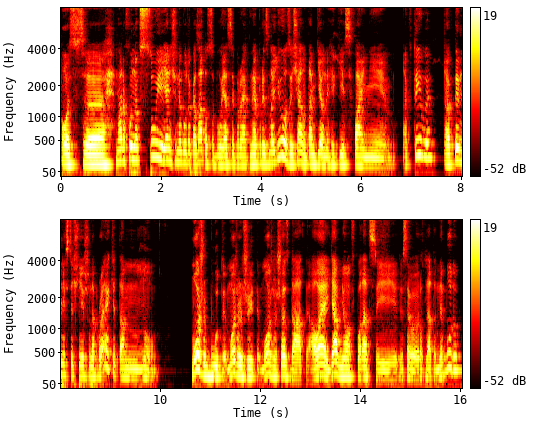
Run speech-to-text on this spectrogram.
Ось е, на рахунок Суї я нічого не буду казати, особливо я цей проект не признаю. Звичайно, там є у них якісь файні активи, активність, точніше, на проєкті. Там, ну, Може бути, може жити, може щось дати, але я в нього вкладатися і для себе розглядати не буду.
